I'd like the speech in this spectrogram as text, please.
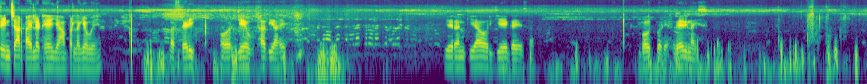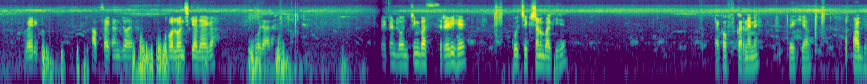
तीन चार पायलट है यहाँ पर लगे हुए हैं। बस रेडी। और ये उठा दिया है। ये रन किया और ये गए सब। बहुत बढ़िया। वेरी नाइस वेरी गुड अब सेकंड जो है, वो लॉन्च किया जाएगा। हो जा रहा है। सेकंड लॉन्चिंग बस रेडी है। कुछ क्षण बाकी है। टेक ऑफ़ करने में। देखिए आप। अब,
